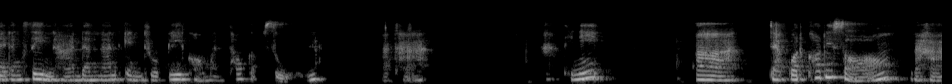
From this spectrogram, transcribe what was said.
ด ๆ ทั้งสิ้นนะคะดังนั้นเอนโทรปีของมันเท่ากับศูนย์นะคะทีนี้จากกฎข้อที่2นะคะ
